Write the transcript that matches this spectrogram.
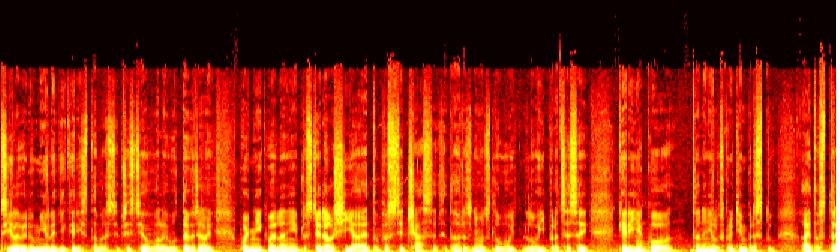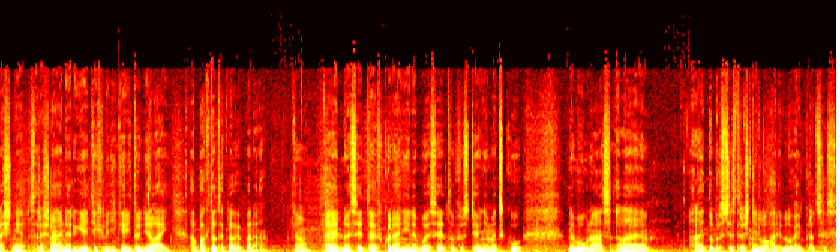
cíle vědomí lidi, kteří se tam prostě přistěhovali, otevřeli podnik vedle něj prostě další a je to prostě čas, je to hrozně moc dlouhý, dlouhý procesy, který hmm. jako to není lusknutím prstu. A je to strašně, strašná energie těch lidí, kteří to dělají a pak to takhle vypadá. Jo. A jedno, jestli to je v Kodani, nebo jestli je to prostě v Německu, nebo u nás, ale, ale je to prostě strašně dlouhý, dlouhý proces.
